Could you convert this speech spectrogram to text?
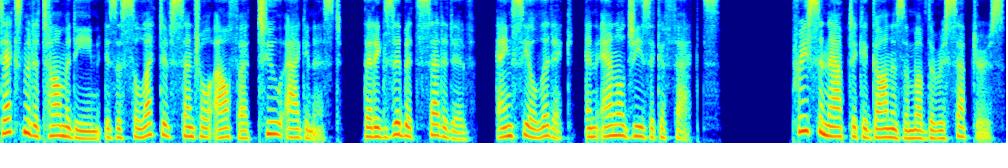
Dexmedetomidine is a selective central alpha 2 agonist that exhibits sedative, anxiolytic, and analgesic effects. Presynaptic agonism of the receptors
